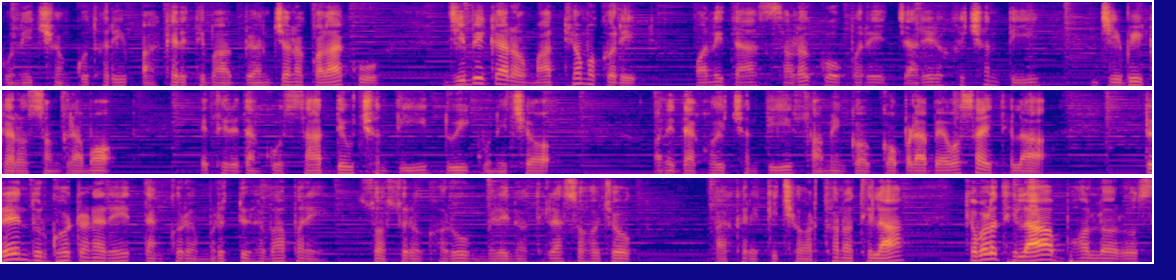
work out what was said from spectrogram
कुनिञ्जन कला जीविक माध्यमक अनिता सडक उप जारी रखिच जीविकार सङ्ग्राम ए साथ दुई कुनै झिउ अनिता स्वामी कपडा व्यवसाय थिला ट्रेन दुर्घटा मृत्यु हेपर श घर मिलन सहयोग पाखेर अर्थ न केवल थाहा भए रोष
